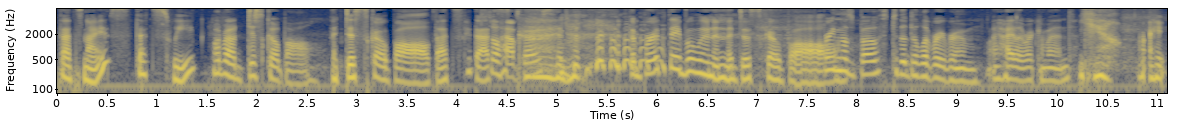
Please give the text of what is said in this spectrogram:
That's nice. That's sweet. What about a disco ball? A disco ball. That's People that's still have good. those. the birthday balloon and the disco ball. Bring those both to the delivery room. I highly recommend. Yeah, right.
